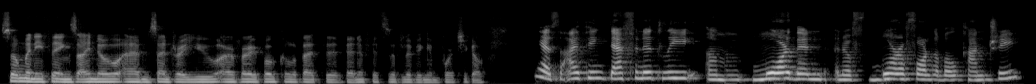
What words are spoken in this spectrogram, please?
so many things. I know, um, Sandra, you are very vocal about the benefits of living in Portugal. Yes, I think definitely um, more than a more affordable country.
